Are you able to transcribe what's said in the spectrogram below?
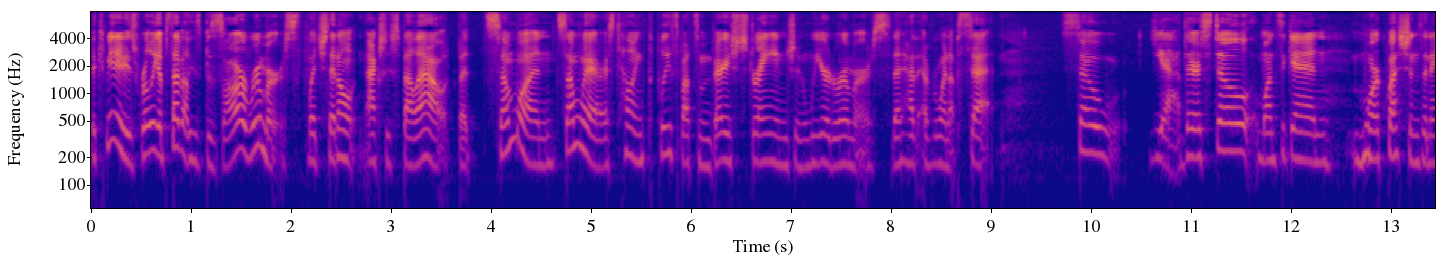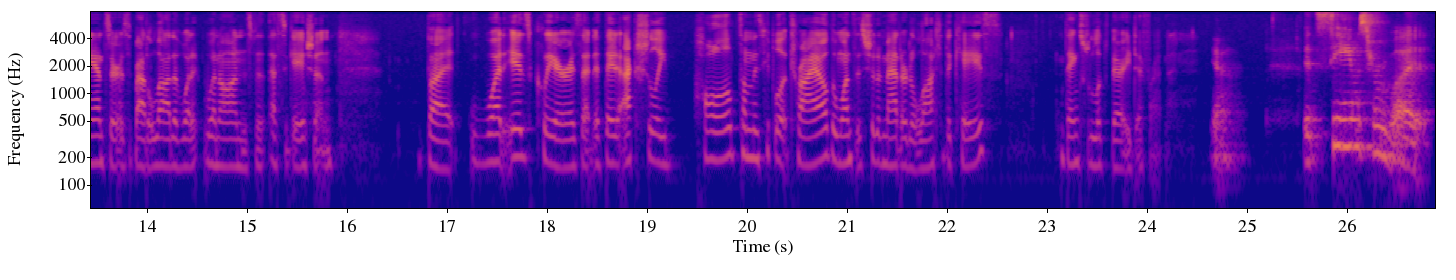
The community is really upset about these bizarre rumors, which they don't actually spell out. But someone somewhere is telling the police about some very strange and weird rumors that have everyone upset. So, yeah, there's still, once again, more questions than answers about a lot of what went on in this investigation. But what is clear is that if they'd actually called some of these people at trial, the ones that should have mattered a lot to the case, things would look very different. Yeah. It seems from what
